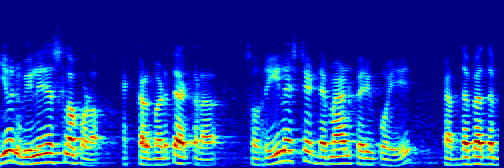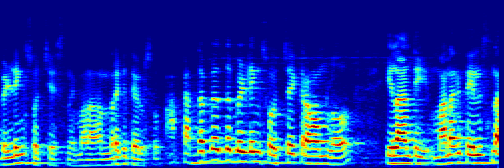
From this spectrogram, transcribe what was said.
ఈవెన్ విలేజెస్లో కూడా ఎక్కడ పడితే అక్కడ. సో రియల్ ఎస్టేట్ డిమాండ్ పెరిగిపోయి పెద్ద పెద్ద బిల్డింగ్స్ వచ్చేసినాయి మన అందరికీ తెలుసు. ఆ పెద్ద పెద్ద బిల్డింగ్స్ వచ్చే క్రమంలో ఇలాంటి మనకు తెలిసిన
